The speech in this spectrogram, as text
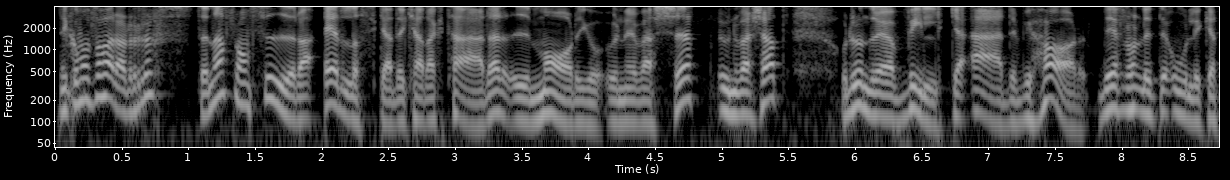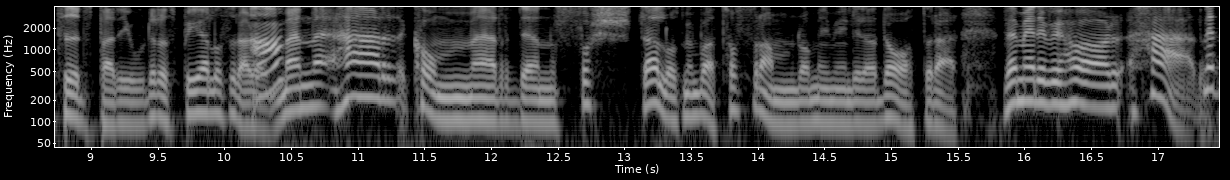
Ni kommer få höra rösterna från fyra älskade karaktärer i Mario-universet. universat. Och då undrar jag vilka är det vi hör? Det är från lite olika tidsperioder och spel och sådär. Ja. Men här kommer den första, låt mig bara ta fram dem i min lilla dator här. Vem är det vi hör här? Men-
